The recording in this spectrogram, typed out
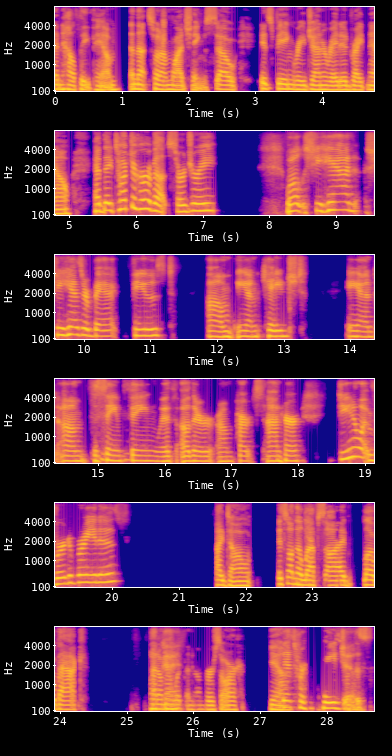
and healthy, Pam. And that's what I'm watching. So it's being regenerated right now. Have they talked to her about surgery? Well, she had, she has her back fused um, and caged. And um, the same thing with other um, parts on her. Do you know what vertebrae it is? I don't. It's on the okay. left side, low back. I don't know what the numbers are. Yeah. That's where cages.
